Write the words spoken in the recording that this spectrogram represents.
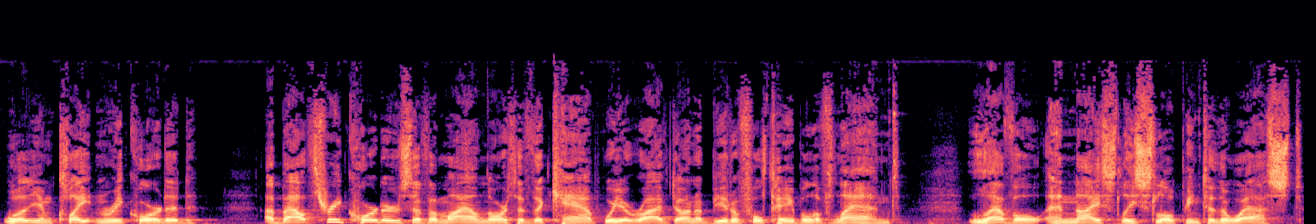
William Clayton recorded About three quarters of a mile north of the camp, we arrived on a beautiful table of land, level and nicely sloping to the west.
